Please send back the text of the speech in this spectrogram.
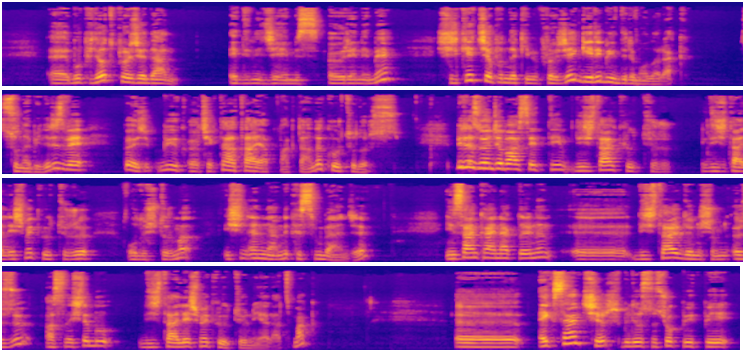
e, bu pilot projeden edineceğimiz öğrenimi şirket çapındaki bir projeye geri bildirim olarak sunabiliriz ve böylece büyük ölçekte hata yapmaktan da kurtuluruz. Biraz önce bahsettiğim dijital kültür, dijitalleşme kültürü oluşturma işin en önemli kısmı bence. İnsan kaynaklarının e, dijital dönüşümün özü aslında işte bu dijitalleşme kültürünü yaratmak. E, Accenture biliyorsunuz çok büyük bir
